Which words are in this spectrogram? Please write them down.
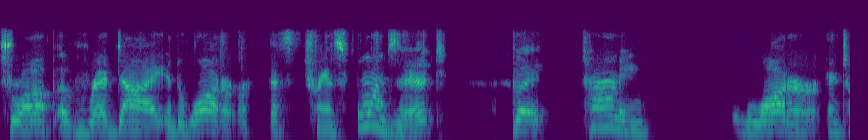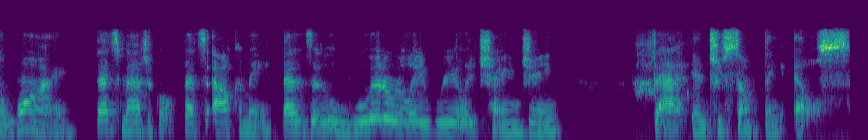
drop of red dye into water that transforms it but turning water into wine that's magical. That's alchemy. That is literally really changing that into something else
